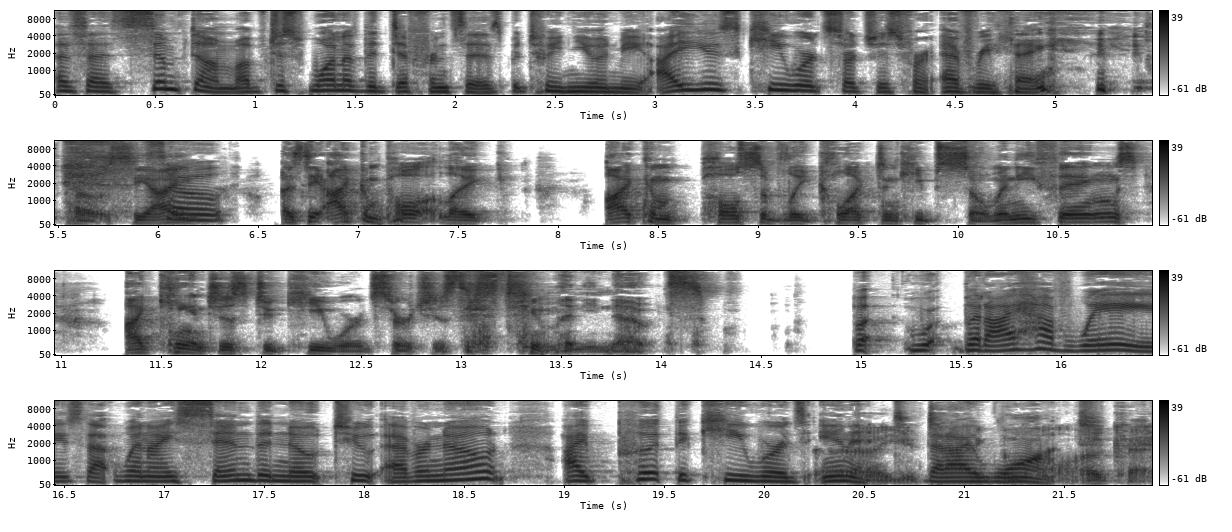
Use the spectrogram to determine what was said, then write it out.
as a symptom of just one of the differences between you and me. I use keyword searches for everything. oh, see, so, I see. I compul like I compulsively collect and keep so many things. I can't just do keyword searches. There's too many notes. But but I have ways that when I send the note to Evernote, I put the keywords in uh, it that I want. Okay.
